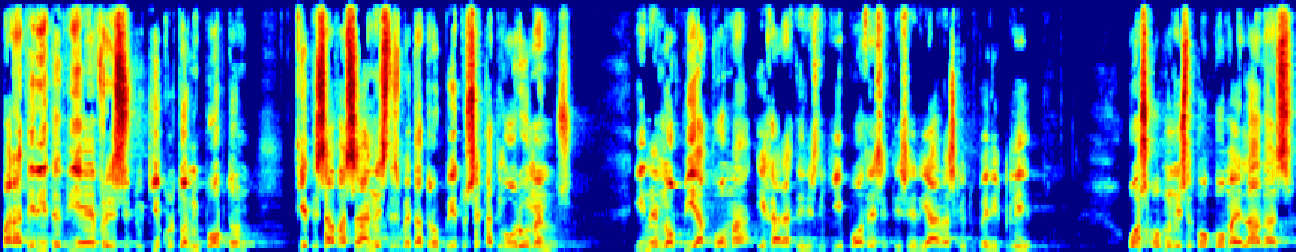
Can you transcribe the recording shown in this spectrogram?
παρατηρείται διεύρυνση του κύκλου των υπόπτων και της αβασάνης της μετατροπή τους σε κατηγορούμενους είναι νοπή ακόμα η χαρακτηριστική υπόθεση της Ιριάννας και του Περικλή. Ως Κομμουνιστικό Κόμμα Ελλάδας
